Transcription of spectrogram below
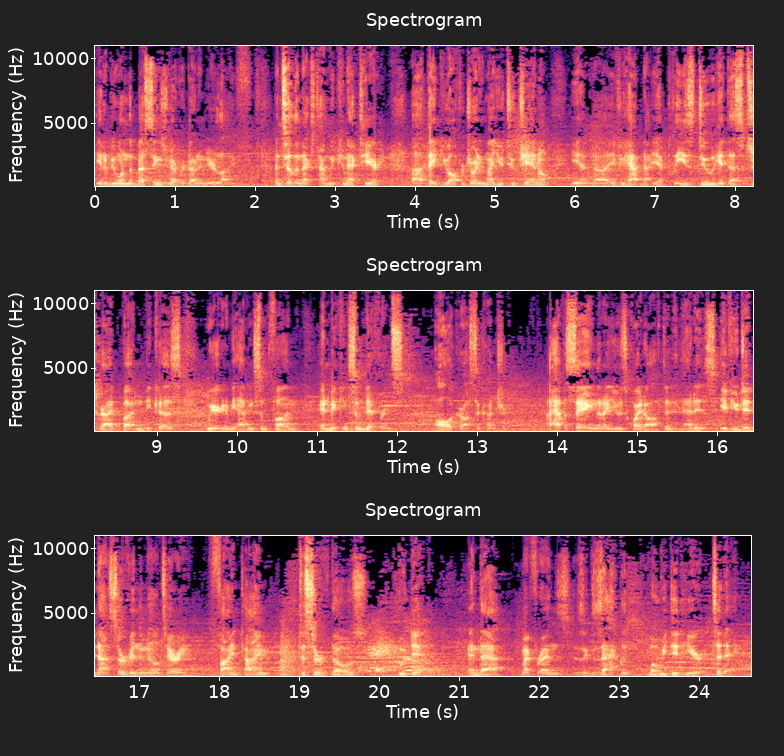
it'll be one of the best things you've ever done in your life. Until the next time we connect here, uh, thank you all for joining my YouTube channel. And uh, if you have not yet, please do hit that subscribe button because we are going to be having some fun and making some difference all across the country. I have a saying that I use quite often, and that is if you did not serve in the military, find time to serve those who did. And that, my friends, is exactly what we did here today.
